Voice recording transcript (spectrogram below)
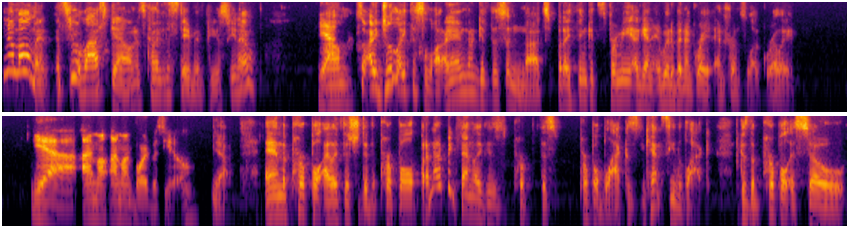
you know, moment. It's your last gown. It's kind of the statement piece, you know? Yeah. Um, so I do like this a lot. I am going to give this a nut, but I think it's for me again. It would have been a great entrance look, really. yeah, I'm I'm on board with you. Yeah, and the purple. I like that she did the purple, but I'm not a big fan of like these pur- this purple black because you can't see the black because the purple is so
